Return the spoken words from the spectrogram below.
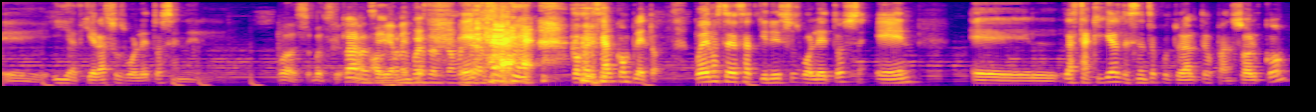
eh, y adquiera sus boletos en el. pues, pues, Claro, sí, obviamente. por supuesto, comercial. comercial completo. Pueden ustedes adquirir sus boletos en el- las taquillas del Centro Cultural Teopanzolco,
